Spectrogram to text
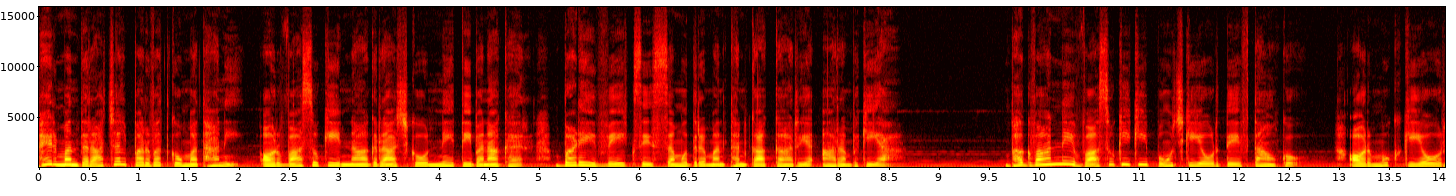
फिर मंदराचल पर्वत को मथानी और वासुकी नागराज को नीति बनाकर बड़े वेग से समुद्र मंथन का कार्य आरंभ किया। भगवान ने वासुकी की पूंछ की ओर देवताओं को और मुख की ओर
